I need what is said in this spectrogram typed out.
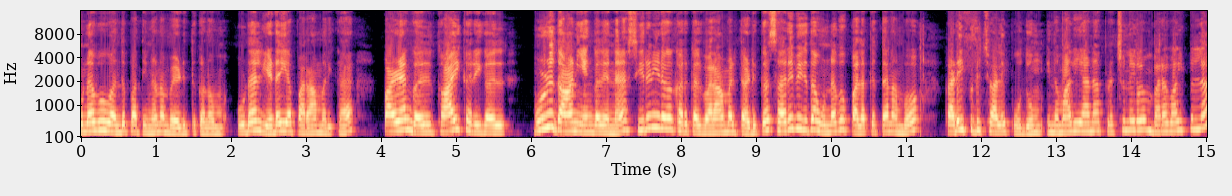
உணவு வந்து பார்த்திங்கன்னா நம்ம எடுத்துக்கணும். உடல் எடையை பராமரிக்க பழங்கள் காய்கறிகள் முழு தானியங்கள் என சிறுநீரக கற்கள் வராமல் தடுக்க சரிவிகித உணவு பழக்கத்தை நம்ம கடைபிடிச்சாலே போதும். இந்த மாதிரியான பிரச்சனைகளும் வர வாய்ப்பில்லை.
